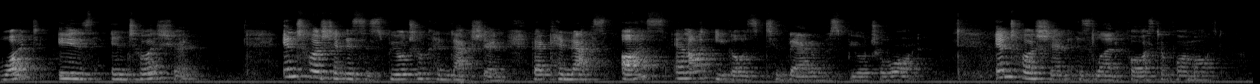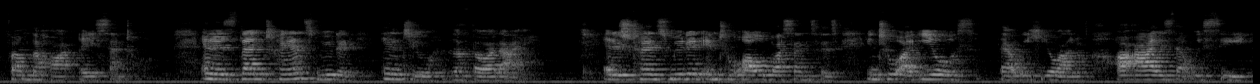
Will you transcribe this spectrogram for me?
What is intuition? Intuition is the spiritual connection that connects us and our egos to that of the spiritual world. Intuition is led first and foremost from the heart-based center and is then transmuted into the third eye. It is transmuted into all of our senses, into our ears that we hear out of, our eyes that we see,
